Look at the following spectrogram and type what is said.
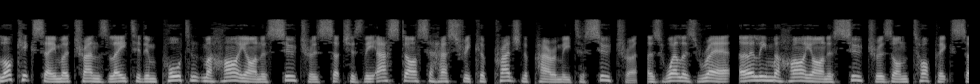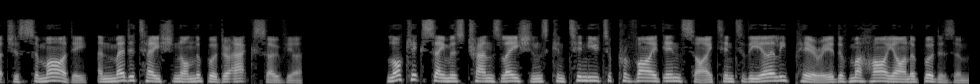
Lokaksema translated important Mahayana sutras such as the Astasahasrika Prajnaparamita Sutra, as well as rare, early Mahayana sutras on topics such as samadhi, and meditation on the Buddha Aksobhya. Lokaksema's translations continue to provide insight into the early period of Mahayana Buddhism.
